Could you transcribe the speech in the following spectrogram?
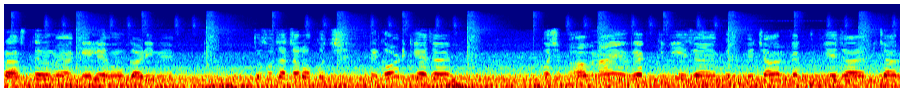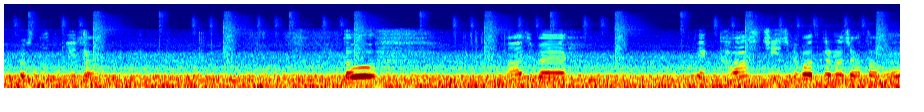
रास्ते में मैं अकेले हूँ गाड़ी में। तो सोचा चलो कुछ रिकॉर्ड किया जाए, कुछ भावनाएँ व्यक्त किए जाएँ, कुछ विचार व्यक्त किए जाए, विचार प्रस्तुत किए जाएँ। तो आज मैं एक ख़ास चीज़ पे बात करना चाहता हूँ,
